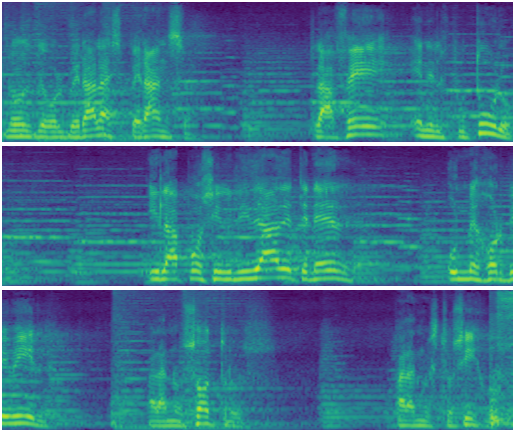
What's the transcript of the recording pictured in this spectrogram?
nos devolverá la esperanza, la fe en el futuro y la posibilidad de tener un mejor vivir para nosotros, para nuestros hijos.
